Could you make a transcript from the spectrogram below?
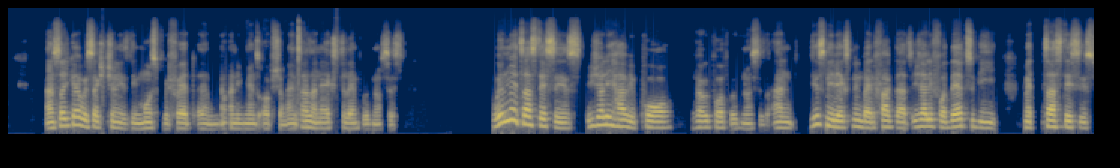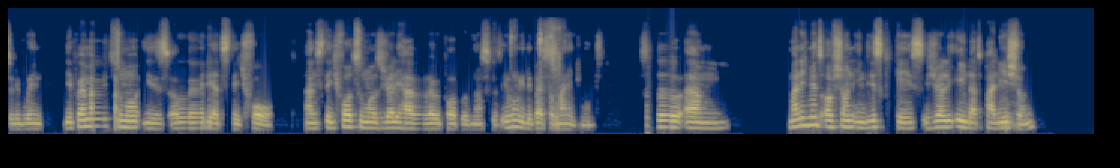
and surgical resection is the most preferred um, management option, and it has an excellent prognosis. When metastases usually have a poor, very poor prognosis, and this may be explained by the fact that usually for there to be metastasis to the brain, the primary tumor is already at stage four. And stage four tumors usually have very poor prognosis, even with the best of management. So um, management option in this case is usually aimed at palliation,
